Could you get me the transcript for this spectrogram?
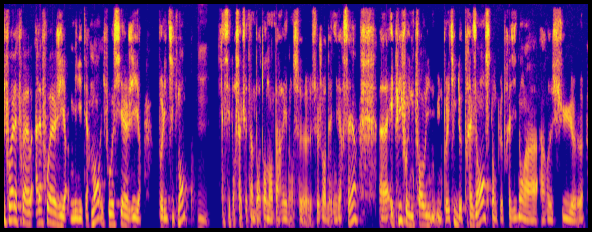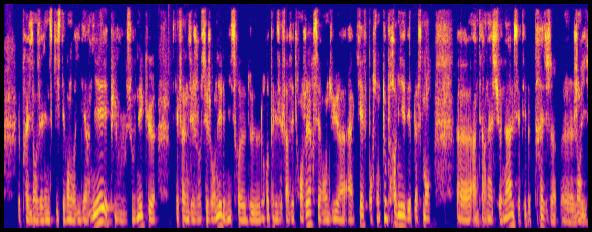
il faut à la fois, à la fois agir militairement, il faut aussi agir politiquement. Hmm. C'est pour ça que c'est important d'en parler dans ce, ce jour d'anniversaire. Euh, et puis il faut une, une, une, politique de présence. Donc le président a, a reçu euh, le président Zelensky c'était vendredi dernier. Et puis vous vous souvenez que Stéphane Séjourné, le ministre de l'Europe et des Affaires étrangères, s'est rendu à, à, Kiev pour son tout premier déplacement euh, international. C'était le 13 euh, janvier.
